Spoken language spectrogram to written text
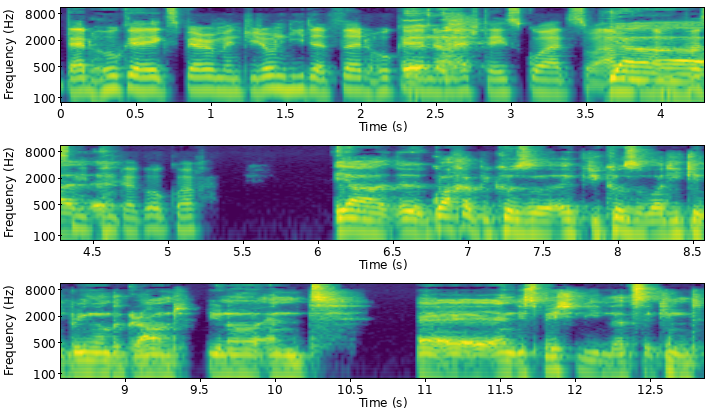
that hooker experiment. You don't need a third hooker in a match day squad. So I'm, yeah, I'm personally think I go Kwagga. Yeah, uh, because uh, because of what he can bring on the ground, you know, and uh, and especially in that second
